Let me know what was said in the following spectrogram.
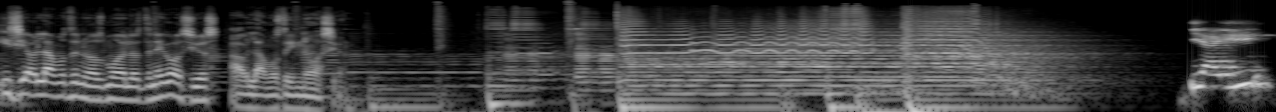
Y si hablamos de nuevos modelos de negocios, hablamos de innovación. Y ahí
